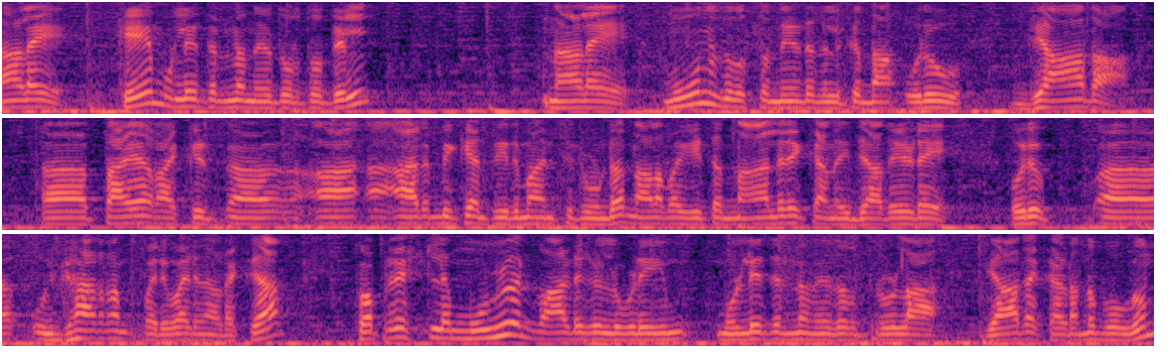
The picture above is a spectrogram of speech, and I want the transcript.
നാളെ കെ മുരളീധരന്റെ നേതൃത്വത്തിൽ നാളെ മൂന്ന് ദിവസം നീണ്ടു നിൽക്കുന്ന ഒരു ജാഥ തയ്യാറാക്കി ആരംഭിക്കാൻ തീരുമാനിച്ചിട്ടുണ്ട്. നാളെ വൈകിട്ട് നാലരയ്ക്കാണ് ഈ ജാഥയുടെ ഒരു ഉദ്ഘാടനം പരിപാടി നടക്കുക. കോർപ്പറേഷനിലെ മുഴുവൻ വാർഡുകളിലൂടെയും മുരളീധരന്റെ നേതൃത്വത്തിലുള്ള ജാഥ കടന്നുപോകും.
